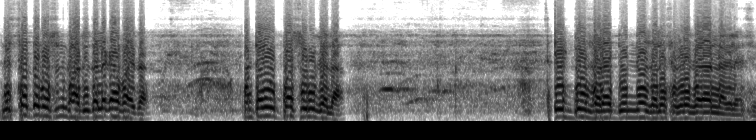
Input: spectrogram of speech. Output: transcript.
नुसतं तो बसून खातो त्याला काय फायदा? पण त्याने उपवास सुरू केला. एक दिवस झाला दोन दिवस झाले सगळे गळायला लागले असे.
